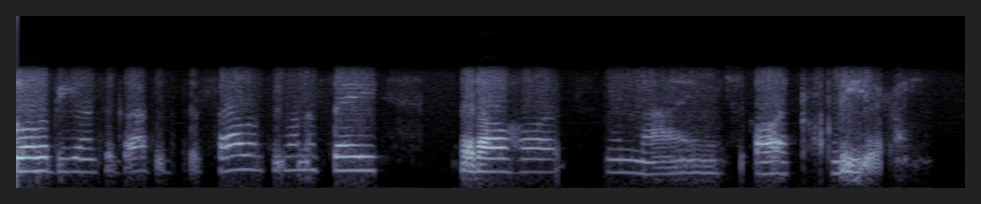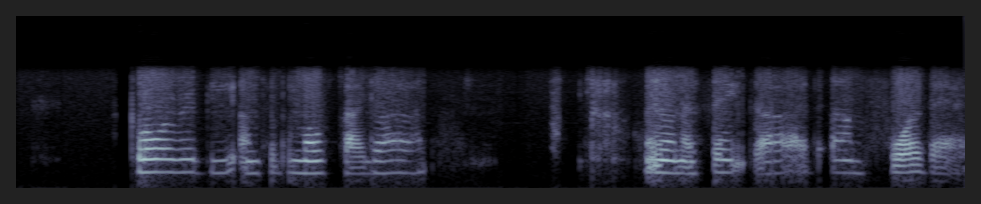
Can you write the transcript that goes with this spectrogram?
Glory be unto God. To the silence, we're going to say that our hearts and minds are clear. Glory be unto the Most High God. We want to thank God um, for that.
